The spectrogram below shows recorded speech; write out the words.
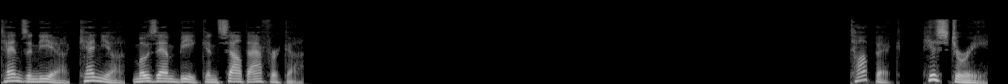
Tanzania, Kenya, Mozambique and South Africa. History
